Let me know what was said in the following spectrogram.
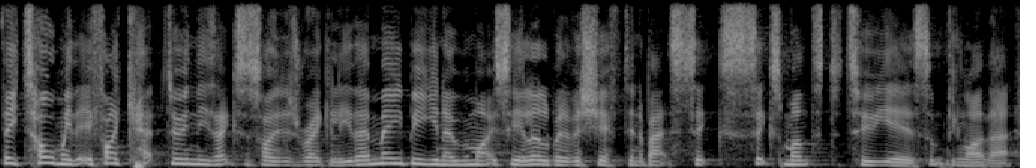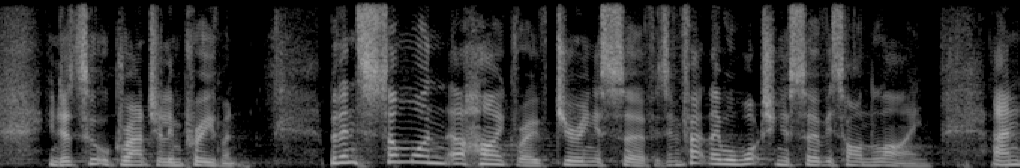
they told me that if I kept doing these exercises regularly, there may be, you know, we might see a little bit of a shift in about six, six months to two years, something like that, you know, sort of gradual improvement. But then someone at Highgrove during a service, in fact, they were watching a service online, and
